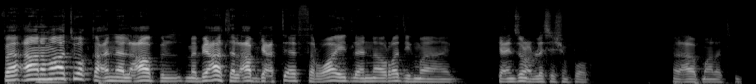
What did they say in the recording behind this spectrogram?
فأنا ما أتوقع أن العاب مبيعات الألعاب قاعد تأثر وايد لأن already هم قاعد ينزلون على بلاي ستيشن 4 الألعاب مالتهم.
